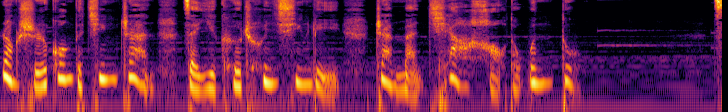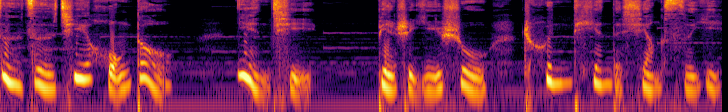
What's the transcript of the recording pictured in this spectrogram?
让时光的精湛在一颗春心里占满恰好的温度。字字皆红豆，念起，便是一束春天的相思意。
